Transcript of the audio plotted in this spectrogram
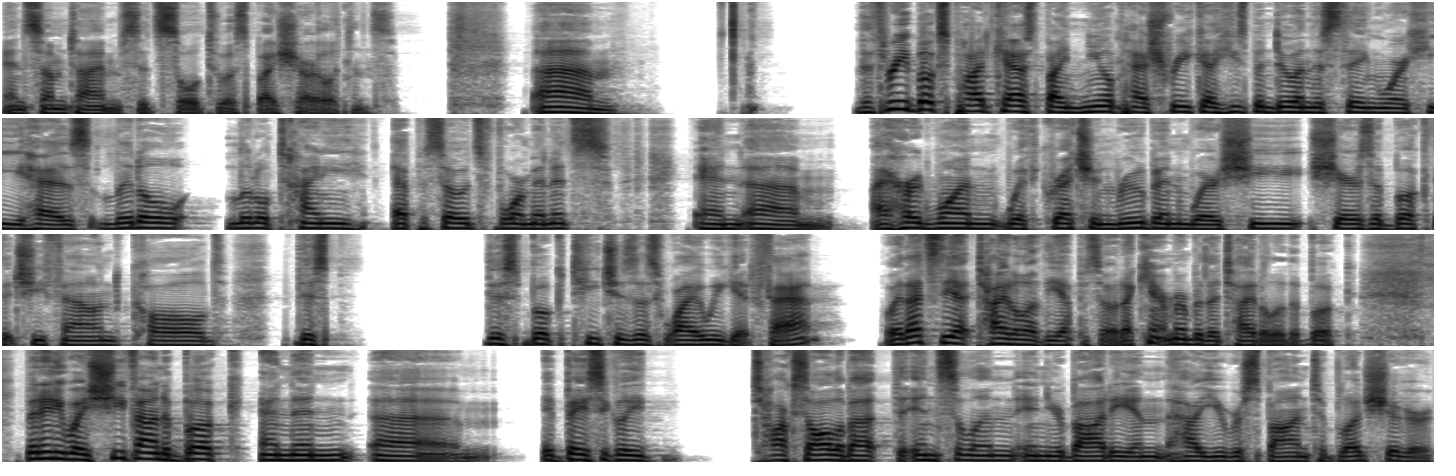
and sometimes it's sold to us by charlatans. Um, the Three Books podcast by Neil Pasricha. He's been doing this thing where he has little, little tiny episodes, four minutes. And um, I heard one with Gretchen Rubin where she shares a book that she found called "This This Book Teaches Us Why We Get Fat." Well, that's the title of the episode. I can't remember the title of the book, but anyway, she found a book, and then um, it basically talks all about the insulin in your body and how you respond to blood sugar.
